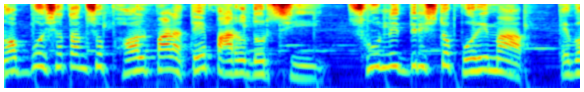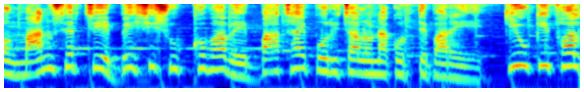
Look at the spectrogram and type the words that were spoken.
নব্বই শতাংশ ফল পাড়াতে পারদর্শী, সুনির্দিষ্ট পরিমাপ এবং মানুষের চেয়ে বেশি সূক্ষ্মভাবে বাছাই পরিচালনা করতে পারে। কিউকি ফল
